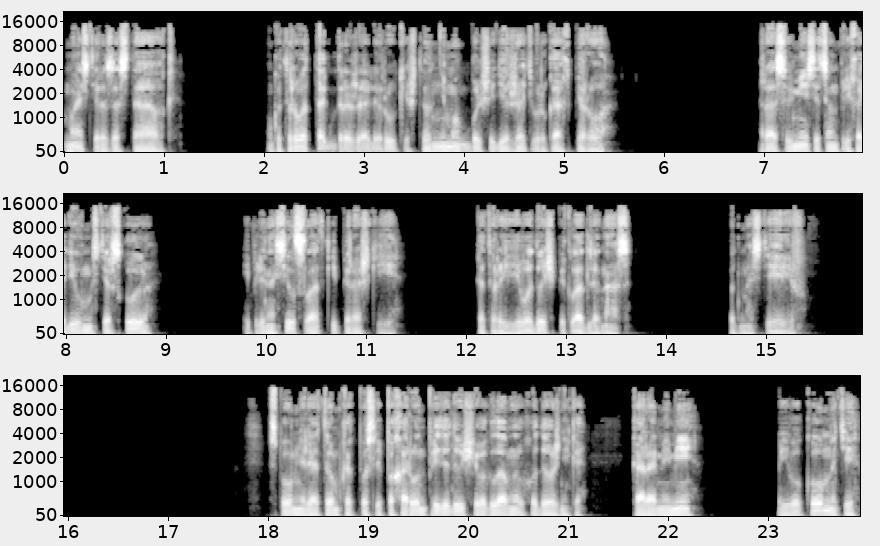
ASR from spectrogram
мастера заставок, у которого так дрожали руки, что он не мог больше держать в руках перо. Раз в месяц он приходил в мастерскую и приносил сладкие пирожки, которые его дочь пекла для нас, подмастерьев. Вспомнили о том, как после похорон предыдущего главного художника, Кара Мими, в его комнате,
